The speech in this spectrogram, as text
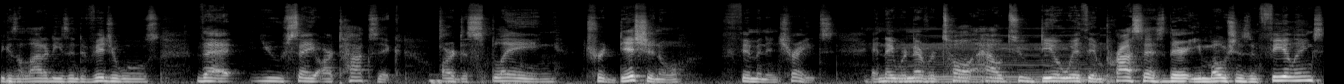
because a lot of these individuals that you say are toxic are displaying traditional feminine traits. And they were never taught how to deal with and process their emotions and feelings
